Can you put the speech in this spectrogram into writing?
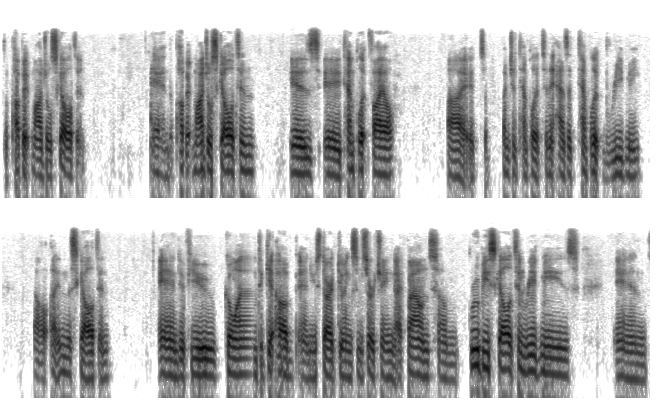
the Puppet module skeleton. And the Puppet module skeleton is a template file. Uh, it's a bunch of templates, and it has a template README uh, in the skeleton. And if you go on to GitHub and you start doing some searching, I found some Ruby skeleton READMEs, and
